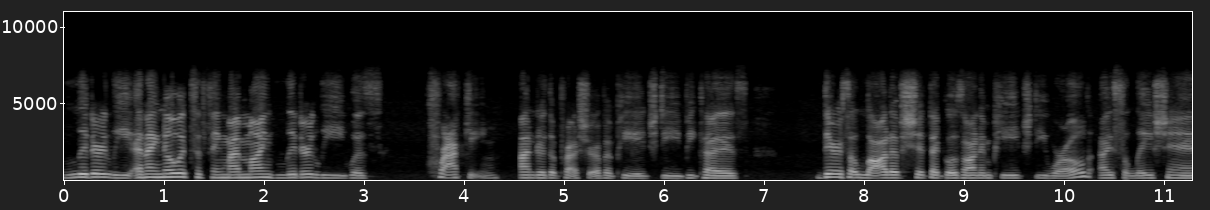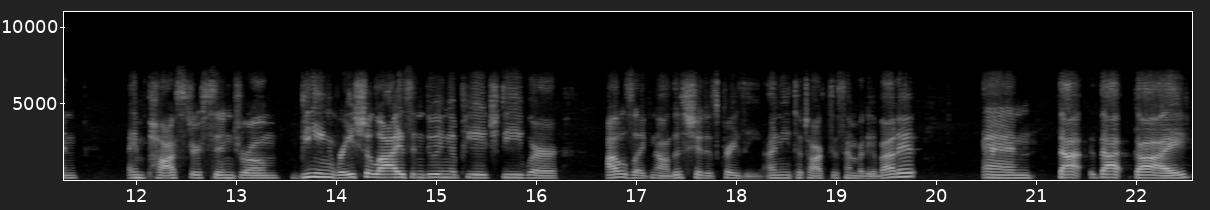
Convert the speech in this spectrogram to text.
literally, and I know it's a thing, my mind literally was cracking under the pressure of a PhD because there's a lot of shit that goes on in PhD world, isolation, imposter syndrome, being racialized and doing a PhD where I was like, no, this shit is crazy. I need to talk to somebody about it. And that that guy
